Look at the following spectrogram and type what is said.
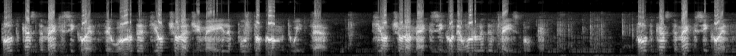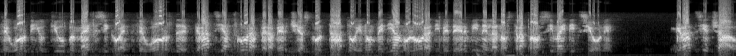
Podcast Mexico and the World chiocciola gmail.com Twitter chiocciola Mexico the World Facebook Podcast Mexico and the World YouTube Mexico and the World grazie ancora per averci ascoltato e non vediamo l'ora di vedervi nella nostra prossima edizione. Grazie ciao.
